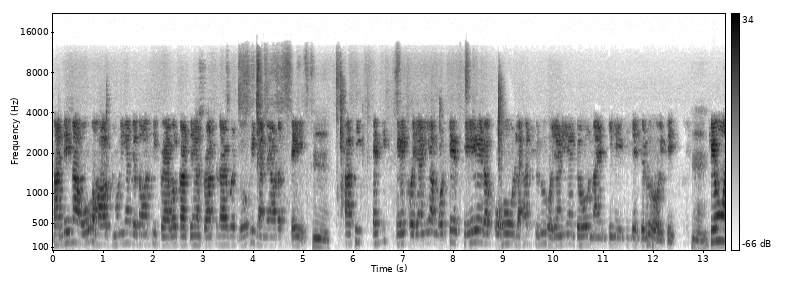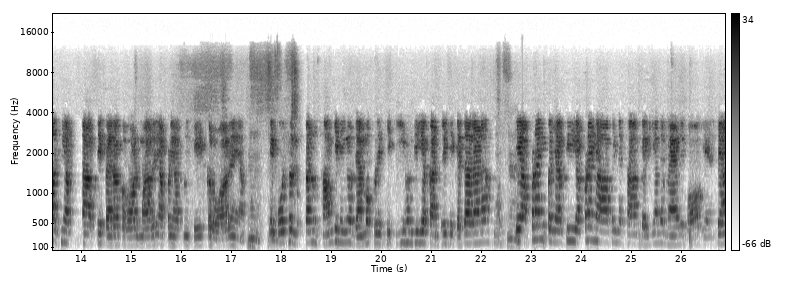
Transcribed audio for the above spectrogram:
ਸਾਡੀ ਨਾ ਉਹ ਹਾਲਤ ਹੋਣੀ ਆ ਜਦੋਂ ਅਸੀਂ ਟਰੈਵਲ ਕਰਦੇ ਆ ਟਰੱਕ ਡਰਾਈਵਰ ਜੋ ਵੀ ਜਾਂਦੇ ਆਊਟ ਆਫ ਸਟੇਟ ਕਾਫੀ ਐਡੀ ਸਟੇਟ ਹੋ ਜਾਣੀ ਆ ਮੁੜ ਕੇ ਫੇਰ ਉਹ ਲਹਿਰ ਸ਼ੁਰੂ ਹੋ ਜਾਣੀ ਆ ਜੋ 1980 ਦੇ ਸ਼ੁਰੂ ਹੋਈ ਸੀ। ਕਿਉਂ ਅਸੀਂ ਆਪਣੇ ਆਪ ਤੇ ਪੈਰਾ ਪਹਾੜ ਮਾਰ ਰਹੇ ਆ ਆਪਣੇ ਆਪ ਨੂੰ ਖੇਤ ਕਰਵਾ ਰਹੇ ਆ ਤੇ ਕੁਝ ਲੋਕਾਂ ਨੂੰ ਸਮਝ ਨਹੀਂ ਉਹ ਡੈਮੋਕ੍ਰੇਸੀ ਕੀ ਹੁੰਦੀ ਆ ਕੰਟਰੀ 'ਚ ਕਿੱਦਾਂ ਰਹਿਣਾ? ਕਿ ਆਪਣਾ ਹੀ ਪੰਜਾਬੀ ਆਪਣਾ ਹੀ ਆਪ ਹੀ ਨੁਕਸਾਨ ਕਰੀ ਜਾਂਦੇ ਮੈਂ ਇਹਦੇ ਬਹੁਤ ਅਗੇਂਸਟ ਆ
